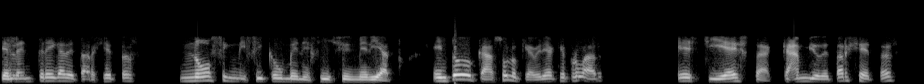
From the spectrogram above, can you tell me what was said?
que la entrega de tarjetas no significa un beneficio inmediato. En todo caso, lo que habría que probar es si este cambio de tarjetas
